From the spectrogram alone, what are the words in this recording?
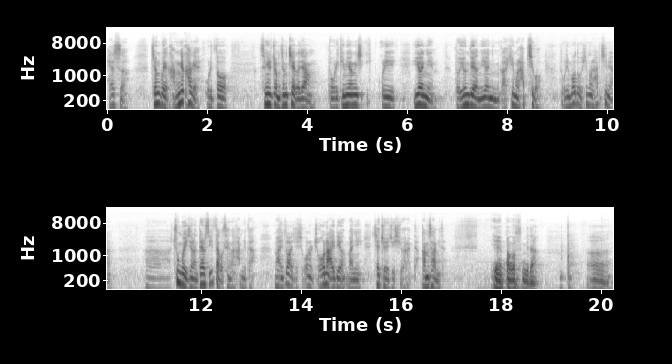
해서 정부에 강력하게 우리 또 성일종 정책의장 또 우리 김영식 우리 위원님 또 윤대현 위원님과 힘을 합치고 또 우리 모두 힘을 합치면 어, 충분히 저는 될 수 있다고 생각합니다. 많이 도와주시고 오늘 좋은 아이디어 많이 제출해 주시기 바랍니다. 감사합니다. 예, 반갑습니다. 어,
